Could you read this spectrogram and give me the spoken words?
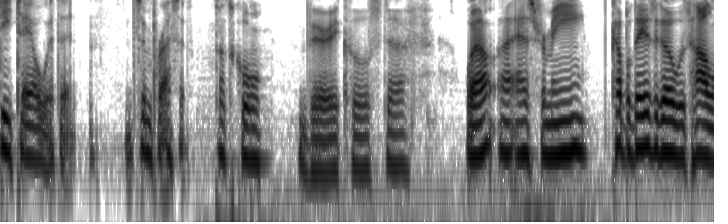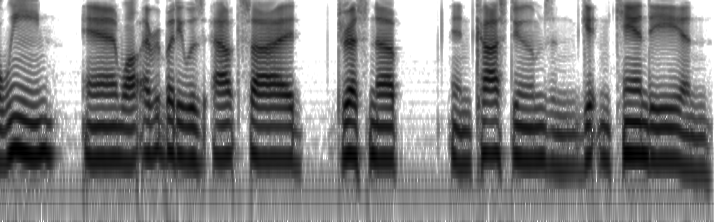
detail with it. It's impressive. That's cool. Very cool stuff. Well, uh, as for me, a couple days ago was Halloween, and while everybody was outside dressing up in costumes and getting candy and,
